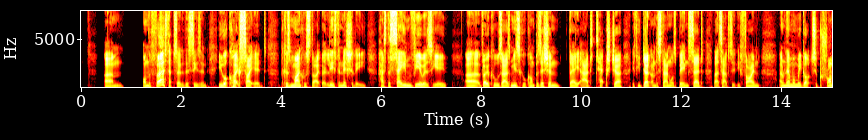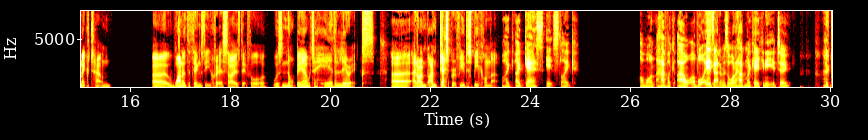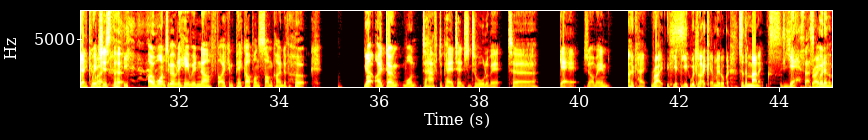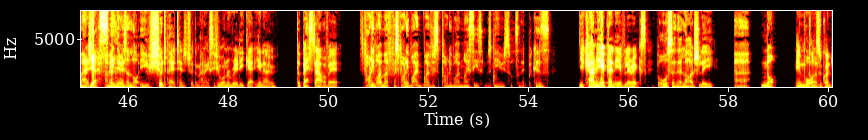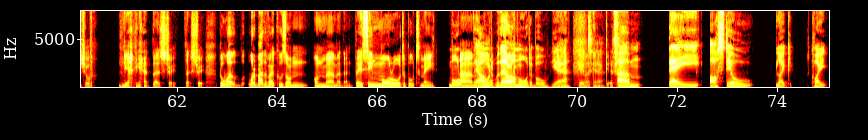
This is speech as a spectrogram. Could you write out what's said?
Um, on the first episode of this season, you got quite excited because Michael Stipe, at least initially, has the same view as you. Uh, vocals as musical composition, they add texture. If you don't understand what's being said, that's absolutely fine. And then when we got to Chronic Town, uh, one of the things that you criticised it for was not being able to hear the lyrics. Uh, and I'm, I'm desperate for you to speak on that. I, I guess it's like I want to have I, what is Adam is I want to have my cake and eat it too, Okay, which is that I want to be able to hear enough that I can pick up on some kind of hook, yeah. but I don't want to have to pay attention to all of it to get it. Do you know what I mean? Okay, right. you would like a middle ground. So the Manics. Yes, that's Right? Whenever managed. Yes. I mean there is a lot you should pay attention to with the Manics if you want to really get you know the best out of it. It's probably why my it's probably why my it's probably why my season was Muse, wasn't it? Because you can hear plenty of lyrics, but also they're largely uh, not important. Inconsequential. Yeah, yeah, that's true. That's true. But what what about the vocals on on Murmur then? They seem more audible to me. More, Um, they are, maud- more, they are maudable. maudable. Yeah, good. Okay, Yeah. good. Um, they are still like quite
